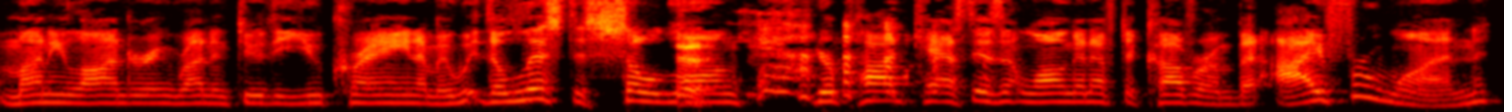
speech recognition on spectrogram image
money laundering running through the Ukraine. I mean, we, the list is so long. Your podcast isn't long enough to cover them, but I, for one,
